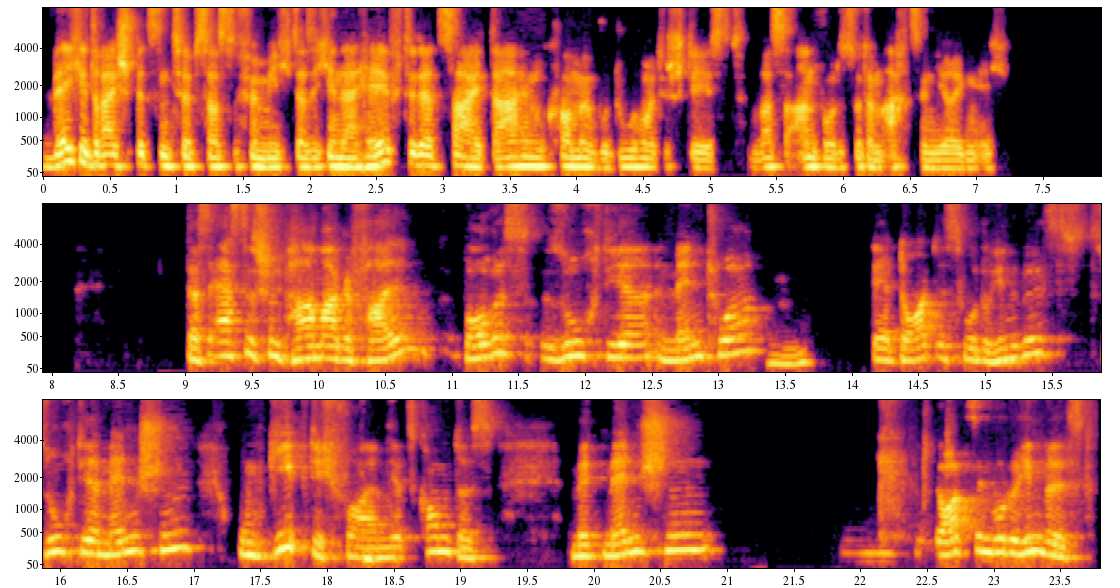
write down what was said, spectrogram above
welche drei Spitzentipps hast du für mich, dass ich in der Hälfte der Zeit dahin komme, wo du heute stehst? Was antwortest du deinem 18-jährigen Ich? Das erste ist schon ein paar Mal gefallen. Boris, such dir einen Mentor, mhm. der dort ist, wo du hin willst. Such dir Menschen, umgib dich vor allem, jetzt kommt es, mit Menschen, die dort sind, wo du hin willst,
